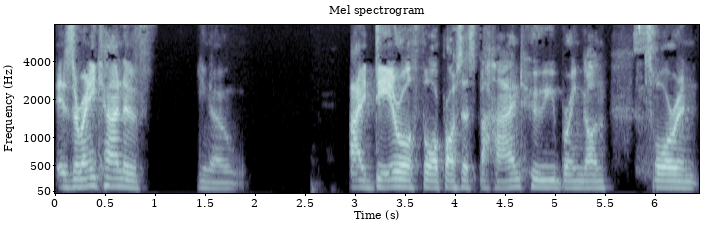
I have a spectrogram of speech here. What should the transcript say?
is there any kind of, you know, idea or thought process behind who you bring on tour? And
